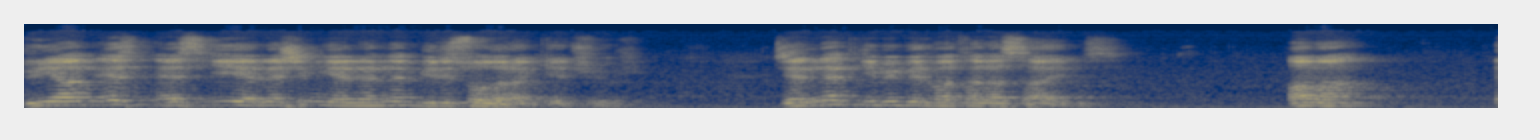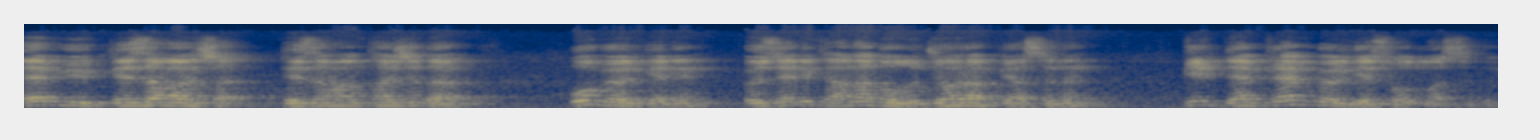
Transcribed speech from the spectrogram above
dünyanın es- eski yerleşim yerlerinden birisi olarak geçiyor. Cennet gibi bir vatana sahibiz. Ama en büyük dezavantajı, da bu bölgenin özellikle Anadolu coğrafyasının bir deprem bölgesi olmasıdır.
